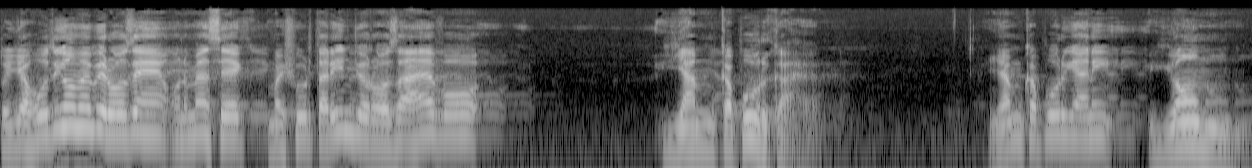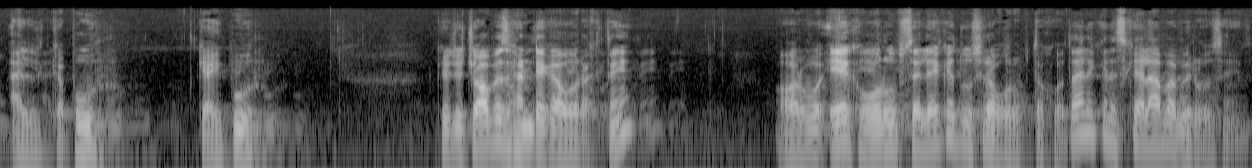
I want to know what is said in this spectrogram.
तो यहूदियों में भी रोज़े हैं, उनमें से एक मशहूर तरीन जो रोज़ा है वो यम कपूर का है। यम कपूर यानी योम अल कपूर, कैपूर, के जो 24 घंटे का वो रखते हैं। और वो एक गरूब से लेकर दूसरे गरूब तक होता है, लेकिन इसके अलावा भी रोज़े हैं।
